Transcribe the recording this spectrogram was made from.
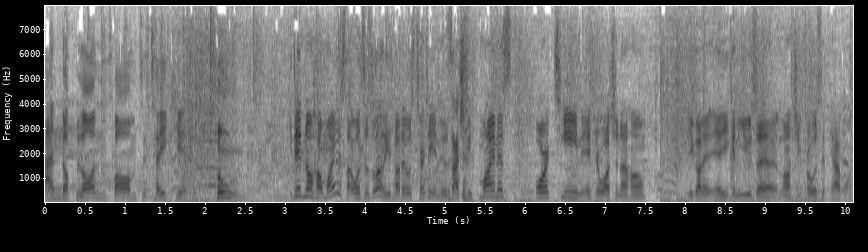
and the blonde bomb to take it. Boom. He didn't know how minus that was as well. He thought it was 13. It was actually minus 14 if you're watching at home. You got it. You can use uh, launching throws if you have one.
